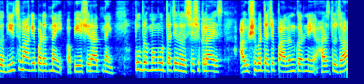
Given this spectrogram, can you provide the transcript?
कधीच मागे पडत नाही अपयशी राहत नाही. तू ब्रह्ममुहूर्ताचे रहस्य शिकला आहेस. आयुष्यभर त्याचे पालन करणे हाच तुझा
